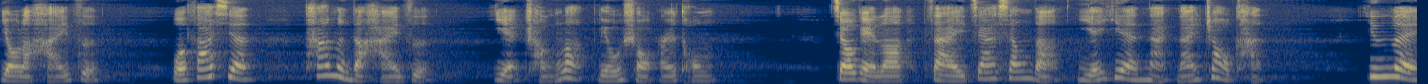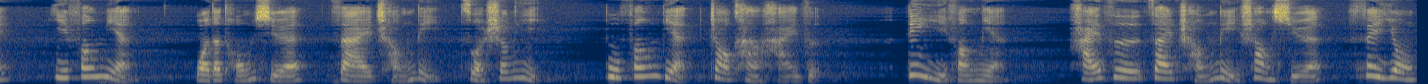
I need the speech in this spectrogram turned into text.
有了孩子，我发现他们的孩子也成了留守儿童。交给了在家乡的爷爷奶奶照看，因为一方面我的同学在城里做生意，不方便照看孩子；另一方面，孩子在城里上学费用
